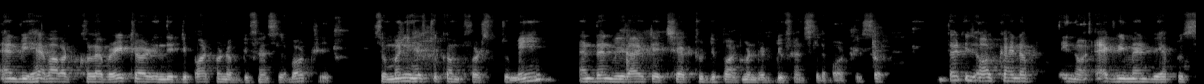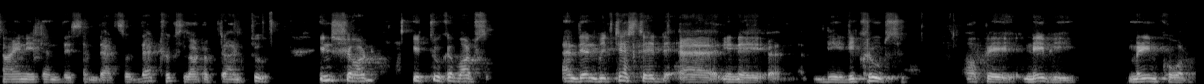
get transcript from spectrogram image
and we have our collaborator in the Department of Defense Laboratory. So money has to come first to me, and then we write a check to Department of Defense Laboratory. So that is all kind of you know agreement. We have to sign it and this and that. So that took a lot of time too. In short, it took about, and then we tested uh, in a uh, the recruits of a Navy Marine Corps,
